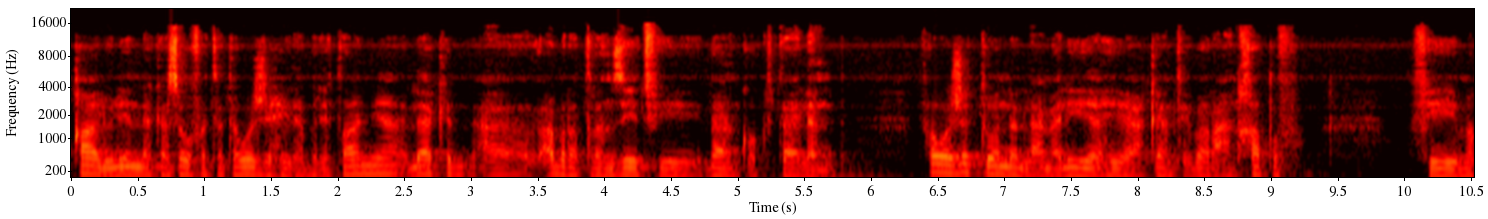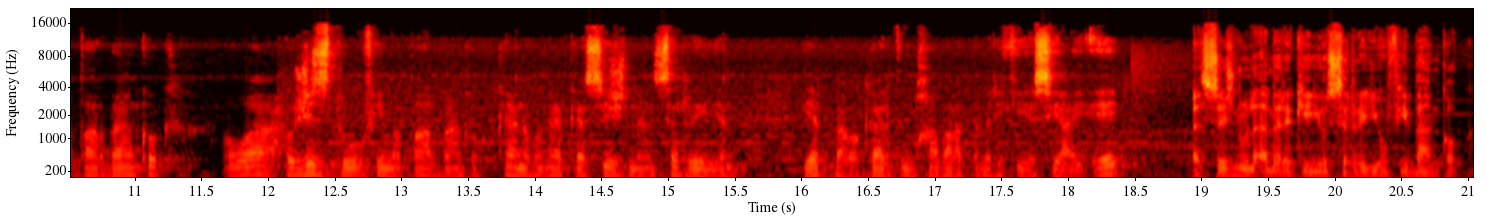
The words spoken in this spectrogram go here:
قالوا لي أنك سوف تتوجه إلى بريطانيا لكن عبر ترانزيت في بانكوك في تايلاند. فوجدت أن العملية هي كانت عبارة عن خطف في مطار بانكوك وحجزت في مطار بانكوك وكان هناك سجنا سريا. يتبع وكالة المخابرات الأمريكية اي السجن الأمريكي السري في بانكوك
